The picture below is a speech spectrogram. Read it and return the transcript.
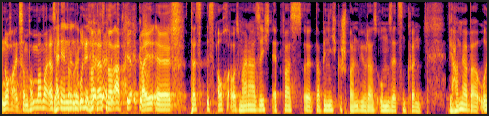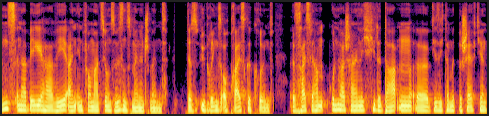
Noch eins, dann machen wir erst Ja, dann runden wir das noch ab, ja, genau. weil äh, das ist auch aus meiner Sicht etwas, äh, da bin ich gespannt, wie wir das umsetzen können. Wir haben ja bei uns in der BGHW ein Informationswissensmanagement. Das ist übrigens auch preisgekrönt. Das heißt, wir haben unwahrscheinlich viele Daten, äh, die sich damit beschäftigen.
